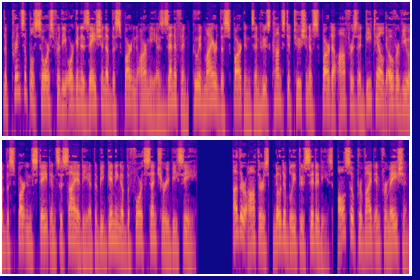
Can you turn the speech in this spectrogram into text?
The principal source for the organization of the Spartan army is Xenophon, who admired the Spartans and whose Constitution of Sparta offers a detailed overview of the Spartan state and society at the beginning of the 4th century BC. Other authors, notably Thucydides, also provide information,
